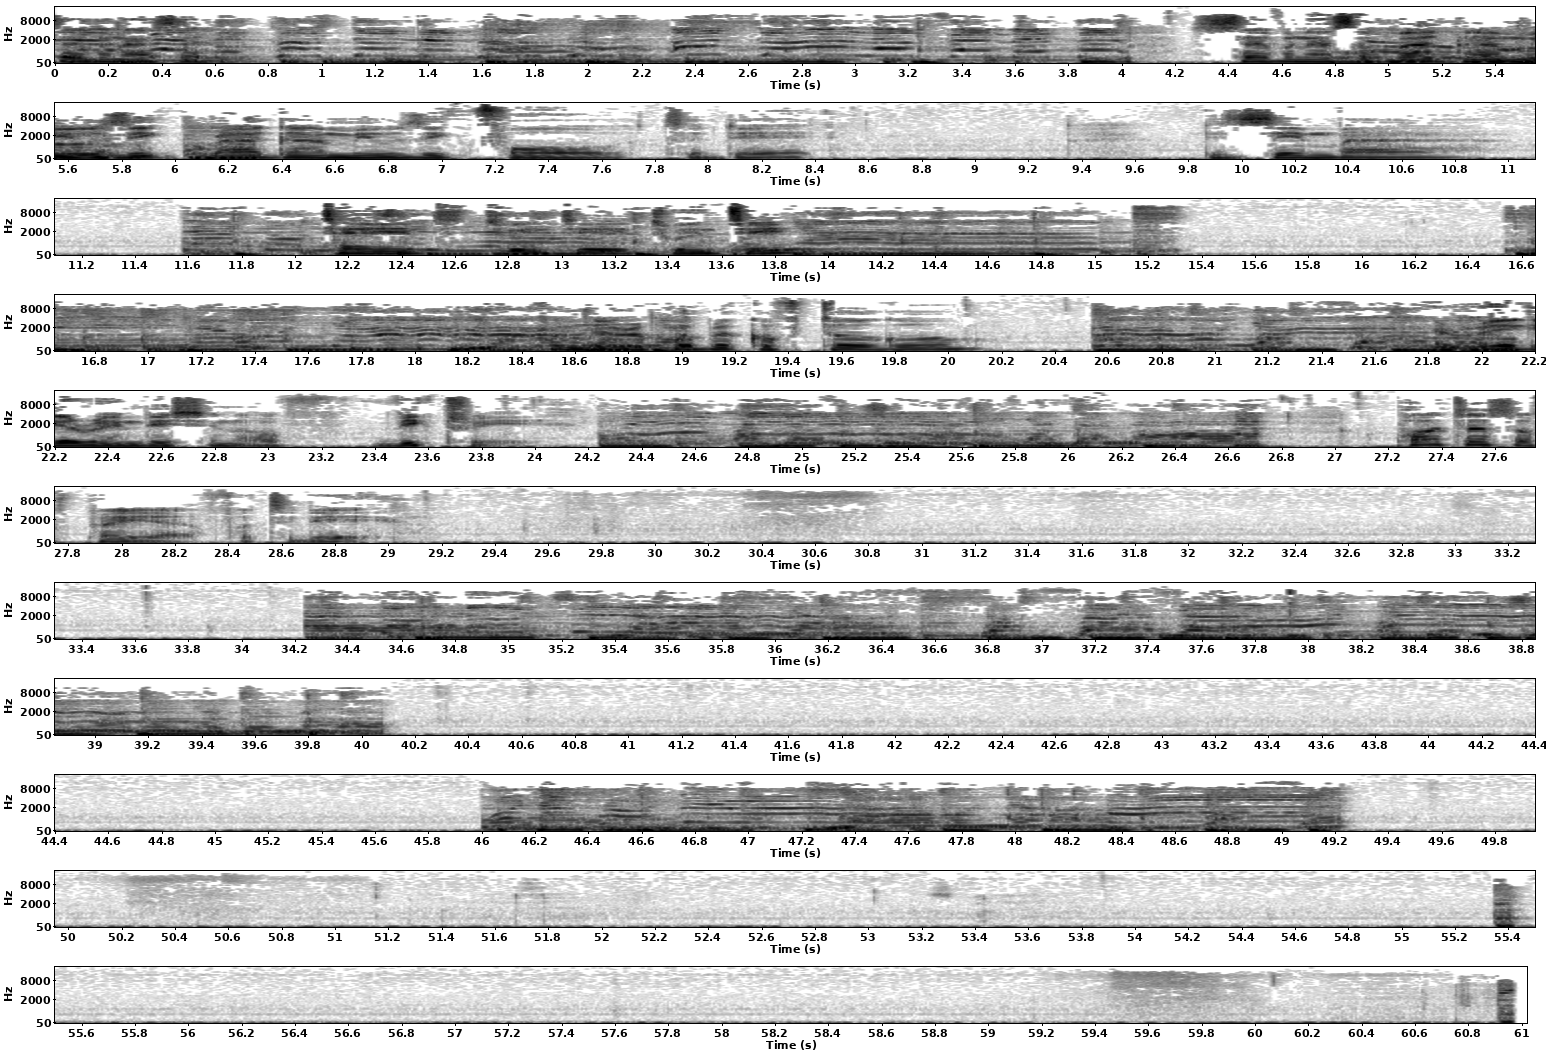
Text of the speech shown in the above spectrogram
Seven as a seven as a background music, background music for today, December 10th, 2020. From the Republic of Togo, a reggae rendition of Victory. Portals of Prayer for today. Thank you.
